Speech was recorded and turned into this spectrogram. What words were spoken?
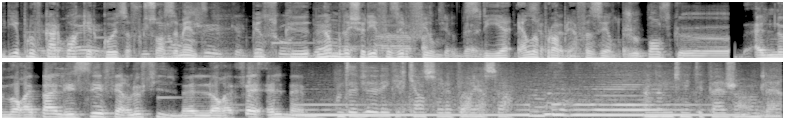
iria provocar qualquer coisa forçosamente. Penso que não me deixaria fazer o filme, seria ela própria a fazê-lo. Je pense que elle ne m'aurait pas laissé faire le film, elle l'aurait fait elle-même. On t'a vu avec quelqu'un sur le port hier soir Un homme qui n'était pas Jean Handler.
